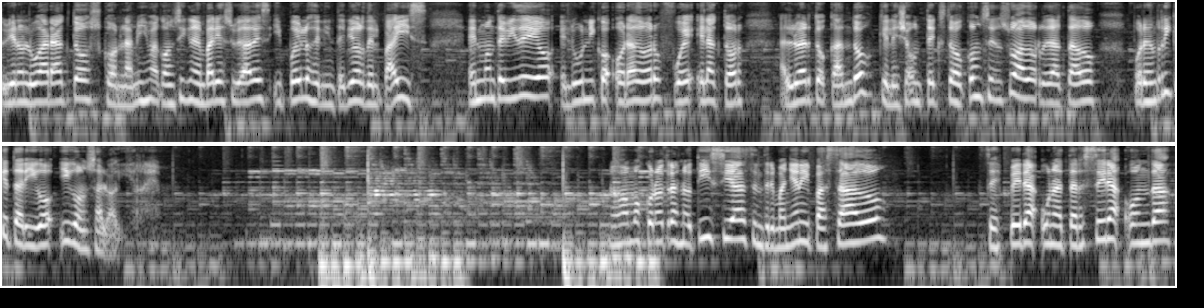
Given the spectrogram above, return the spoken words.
Tuvieron lugar actos con la misma consigna en varias ciudades y pueblos del interior del país. En Montevideo, el único orador fue el actor Alberto Candó, que leyó un texto consensuado redactado por Enrique Tarigo y Gonzalo Aguirre. Nos vamos con otras noticias. Entre mañana y pasado se espera una tercera onda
